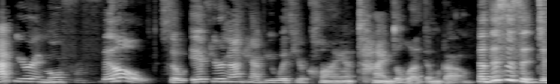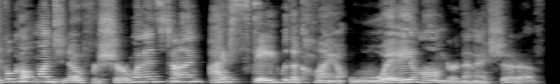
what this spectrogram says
happier and more fulfilled. So if you're not happy with your client, time to let them go. Now, this is a difficult one to know for sure when it's time. I've stayed with a client way longer than I should have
